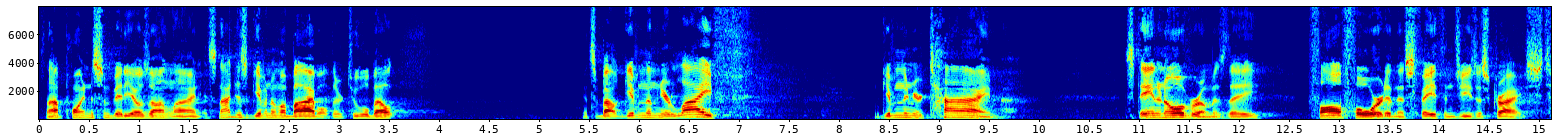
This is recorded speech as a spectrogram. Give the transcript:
it's not pointing to some videos online, it's not just giving them a Bible, their tool belt. It's about giving them your life, giving them your time, standing over them as they fall forward in this faith in Jesus Christ.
